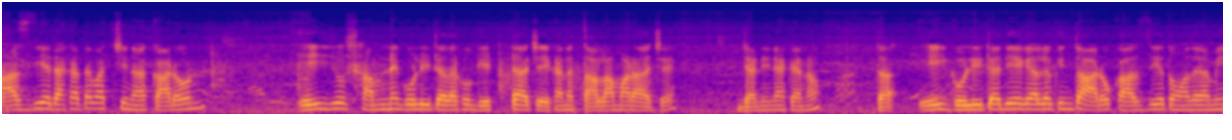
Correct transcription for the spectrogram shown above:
কাজ দিয়ে দেখাতে পারছি না, কারণ এই যে সামনে গলিটা, দেখো গেটটা আছে, এখানে তালা মারা আছে, জানি না কেন। তা এই গলিটা দিয়ে গেলে কিন্তু আরও কাজ দিয়ে তোমাদের আমি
